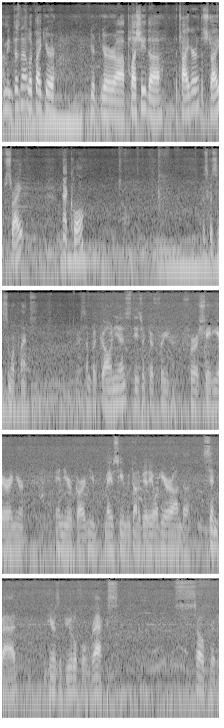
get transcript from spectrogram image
I mean, doesn't that look like your, your, your uh, plushie, the, the tiger, the stripes, right? Isn't that cool? Let's go see some more plants. Here's some begonias. These are good for your, for a shady area in your, in your garden. You may have seen, we've done a video here on the Sinbad. And here's a beautiful Rex. So pretty.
